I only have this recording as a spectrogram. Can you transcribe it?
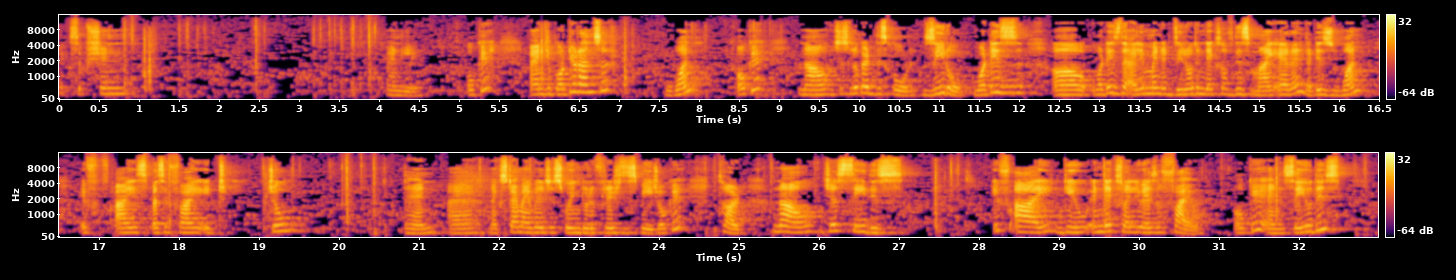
exception handling okay? And you got your answer? 1 okay? Now just look at this code. 0 what is uh, what is the element at zeroth index of this my array? That is 1 if I specify it 2 then uh, next time I will just going to refresh this page okay? Third. Now just see this. If I give index value as a 5 okay and save this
